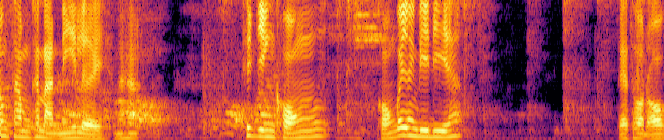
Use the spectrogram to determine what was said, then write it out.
ต้องทำขนาดนี้เลยนะฮะที่จริงของของก็ยังดีๆนะแต่ถอดออก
